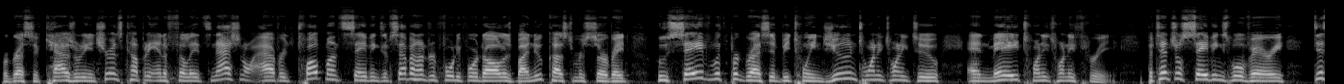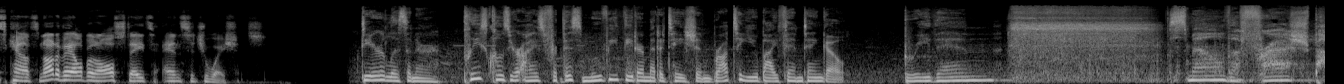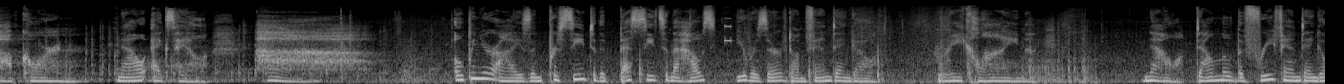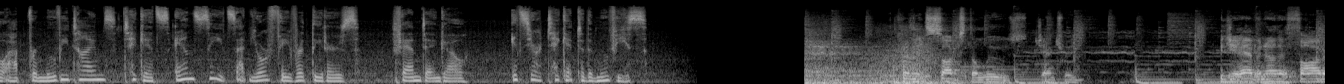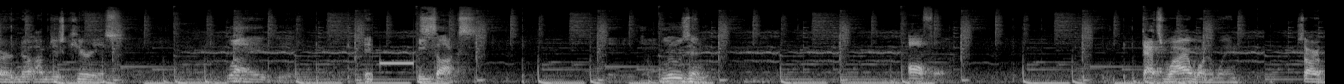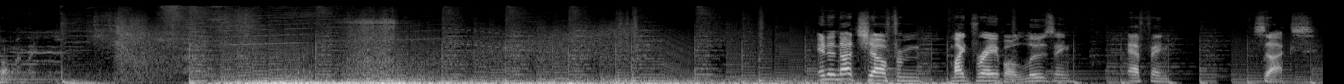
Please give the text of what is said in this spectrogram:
Progressive Casualty Insurance Company and affiliates national average 12 month savings of $744 by new customers surveyed who saved with Progressive between June 2022 and May 2023. Potential savings will vary, discounts not available in all states and situations. Dear listener, please close your eyes for this movie theater meditation brought to you by Fandango. Breathe in, smell the fresh popcorn. Now exhale. Open your eyes and proceed to the best seats in the house you reserved on Fandango. Recline. Now, download the free Fandango app for movie times, tickets, and seats at your favorite theaters. Fandango. It's your ticket to the movies. Because it sucks to lose, Gentry. Did you have another thought or no? I'm just curious. Why? It sucks. Losing. Awful. That's why I want to win. Sorry about my language. In a nutshell, from Mike Vrabel, losing effing sucks.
